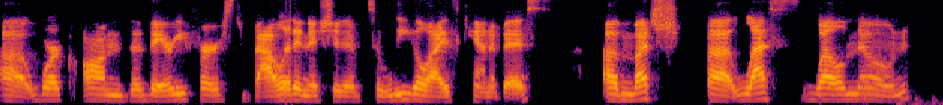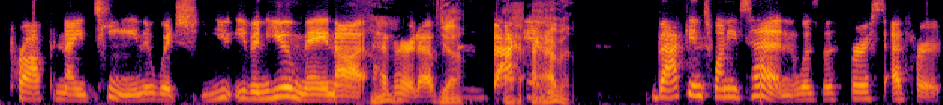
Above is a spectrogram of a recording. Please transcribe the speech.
uh, work on the very first ballot initiative to legalize cannabis, a much uh, less well known Prop 19, which you, even you may not have hmm. heard of. Yeah, back I, in, I haven't. Back in 2010 was the first effort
